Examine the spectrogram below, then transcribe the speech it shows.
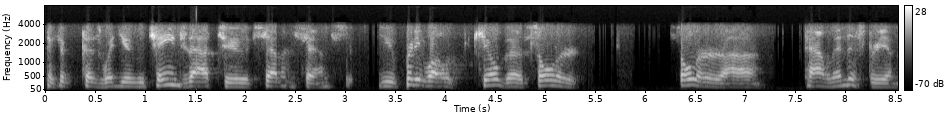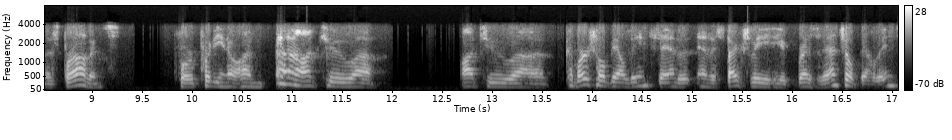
because when you change that to seven cents, you pretty well kill the solar solar uh, panel industry in this province for putting on onto uh, onto uh, commercial buildings and and especially residential buildings,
